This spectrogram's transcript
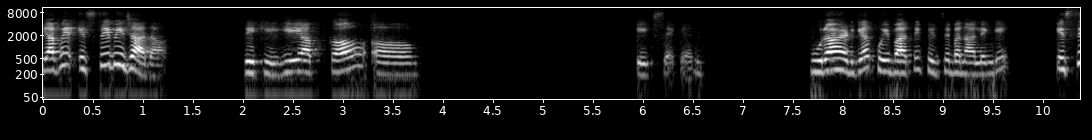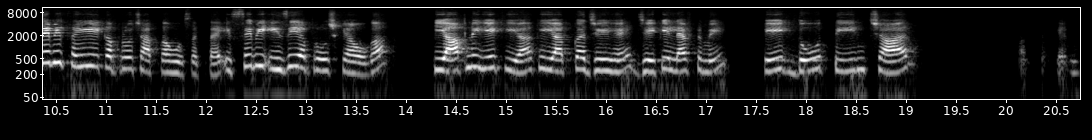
या फिर इससे भी ज़्यादा देखिए ये आपका आ, एक सेकेंड पूरा हट गया कोई बात नहीं फिर से बना लेंगे। इससे भी सही एक अप्रोच आपका हो सकता है। इससे भी इजी अप्रोच क्या होगा कि आपने ये किया कि आपका जे है जे के लेफ़्ट में एक दो तीन चार सेकेंड हम्म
